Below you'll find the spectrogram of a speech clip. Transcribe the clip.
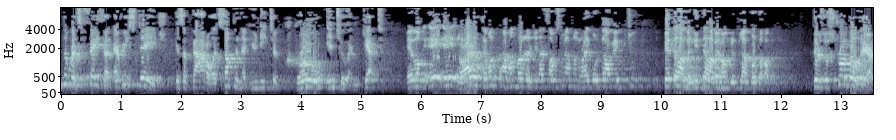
In other words, faith at every stage is a battle. It's something that you need to grow into and get. এবং এই এই লড়াইটা যেমন এমন ধরনের যেটা সবসময় আপনার লড়াই করতে হবে কিছু পেতে হবে নিতে হবে এবং বৃদ্ধি লাভ করতে হবে There's a struggle there.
